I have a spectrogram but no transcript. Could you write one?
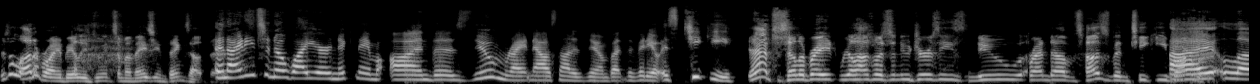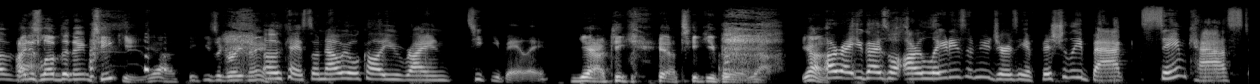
there's a lot of Ryan Baileys doing some amazing things out there. And I need to know why your nickname on the Zoom right now, it's not a Zoom, but the video is Tiki. Yeah, to celebrate Real Housewives of New Jersey's new friend of's husband, Tiki Barber. I love that. I just love the name Tiki. Yeah, Tiki's a great name. Okay, so now we will call you Ryan Tiki Bailey. Yeah, Tiki. Yeah, Tiki Bailey. Yeah, yeah. All right, you guys. Well, our ladies of New Jersey officially back. Same cast:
